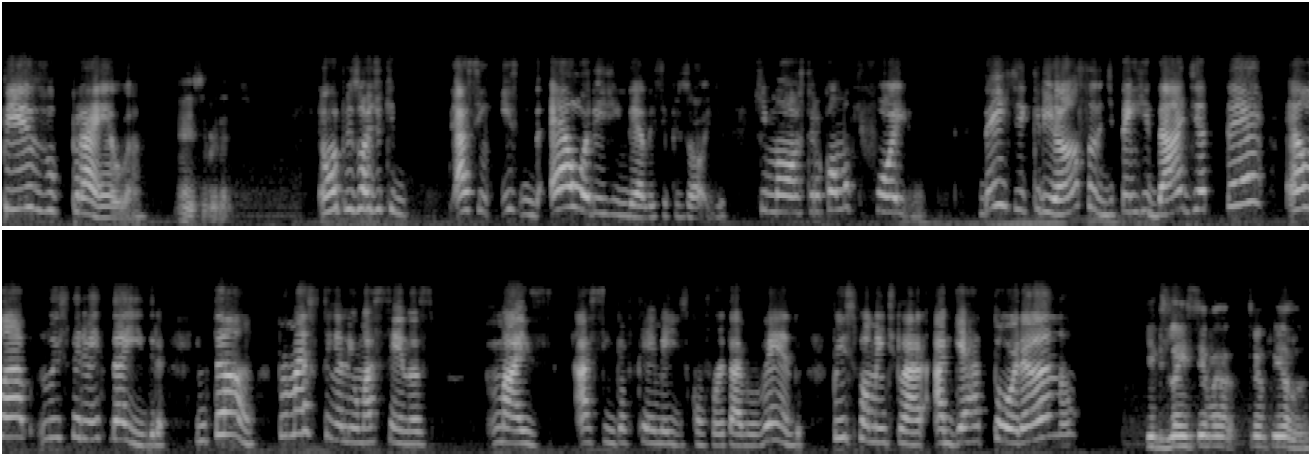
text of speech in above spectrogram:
peso pra ela. É, isso é verdade. É um episódio que, assim, é a origem dela, esse episódio. Que mostra como que foi desde criança, de tenridade, até ela no experimento da Hydra. Então, por mais que tenha ali umas cenas mais, assim, que eu fiquei meio desconfortável vendo, principalmente lá, a guerra torando, Eles lá em cima, tranquilo.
